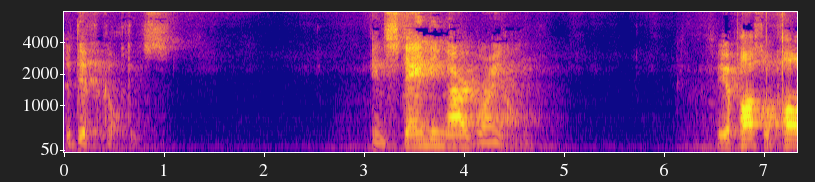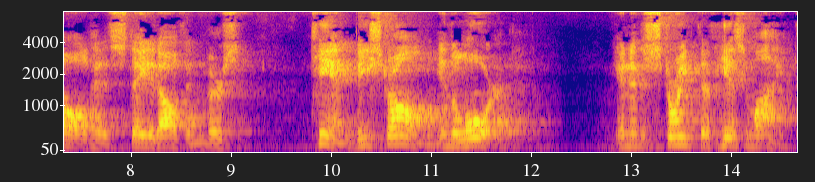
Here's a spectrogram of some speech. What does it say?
the difficulties, in standing our ground. The Apostle Paul has stated off in verse 10 Be strong in the Lord and in the strength of his might.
